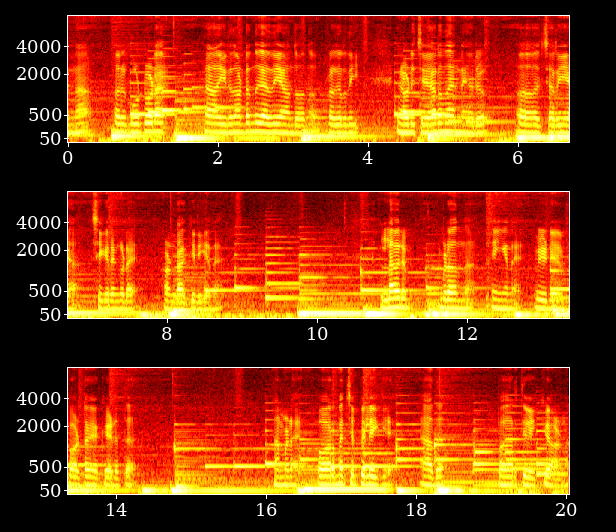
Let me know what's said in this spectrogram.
എന്ന ഒരു കൂട്ടൂടെ ഇരുന്നോട്ടെന്ന് കരുതിയാന്ന് തോന്നുന്നു. പ്രകൃതി ഇതിനോട് ചേർന്ന് തന്നെ ഒരു ചെറിയ ശിഖരം കൂടെ ഉണ്ടാക്കിയിരിക്കുന്നത് എല്ലാവരും ഇവിടെ വന്ന് ഇങ്ങനെ വീഡിയോയും ഫോട്ടോയൊക്കെ എടുത്ത് നമ്മുടെ ഓർമ്മച്ചിപ്പിലേക്ക് അത് പകർത്തി വയ്ക്കുകയാണ്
